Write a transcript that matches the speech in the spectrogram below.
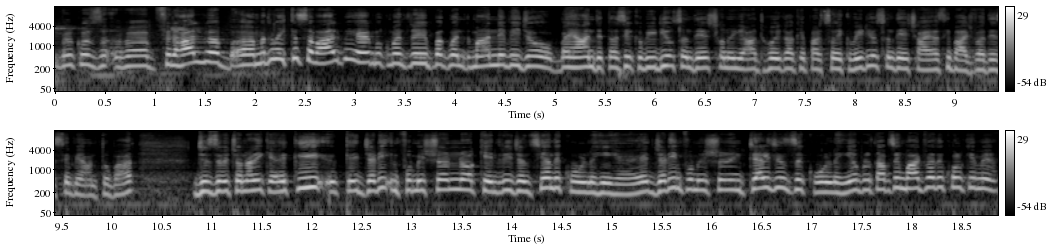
बिल्कुल ज- अ, फिलहाल अ, मतलब ਇੱਕ ਸਵਾਲ ਵੀ ਹੈ ਮੁੱਖ ਮੰਤਰੀ ਭਗਵੰਤ ਮਾਨ ਨੇ ਵੀ ਜੋ ਬਿਆਨ ਦਿੱਤਾ ਸੀ ਇੱਕ ਵੀਡੀਓ ਸੰਦੇਸ਼ ਤੁਹਾਨੂੰ ਯਾਦ ਹੋਏਗਾ ਕਿ ਪਰਸੋਂ ਇੱਕ ਵੀਡੀਓ ਸੰਦੇਸ਼ ਆਇਆ ਸੀ ਬਾਜਵਾ ਦੇ ਇਸੇ ਬਿਆਨ ਤੋਂ ਬਾਅਦ ਜਿਸ ਦੇ ਵਿੱਚ ਉਹਨਾਂ ਨੇ ਕਿਹਾ ਕਿ ਕਿ ਜਿਹੜੀ ਇਨਫੋਰਮੇਸ਼ਨ ਕੇਂਦਰੀ ਏਜੰਸੀਆਂ ਦੇ ਕੋਲ ਨਹੀਂ ਹੈ ਜਿਹੜੀ ਇਨਫੋਰਮੇਸ਼ਨ ਇੰਟੈਲੀਜੈਂਸ ਦੇ ਕੋਲ ਨਹੀਂ ਹੈ ਪ੍ਰਤਾਪ ਸਿੰਘ ਬਾਜਵਾ ਦੇ ਕੋਲ ਕਿਵੇਂ ਹੈ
